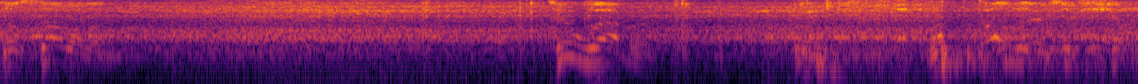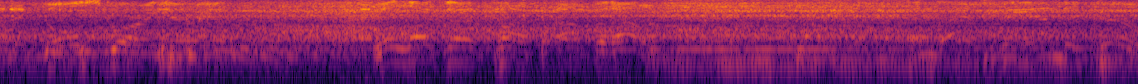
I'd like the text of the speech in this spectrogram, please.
To Sullivan. To Weber. Oh, there's a shot in goal scoring area. He'll lug that puck up and out. And that's the end of two.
